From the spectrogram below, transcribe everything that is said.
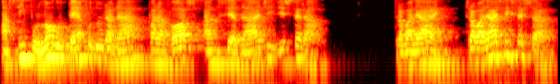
assim por longo tempo durará para vós a ansiedade de esperá-lo. Trabalhai, trabalhai sem cessar,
